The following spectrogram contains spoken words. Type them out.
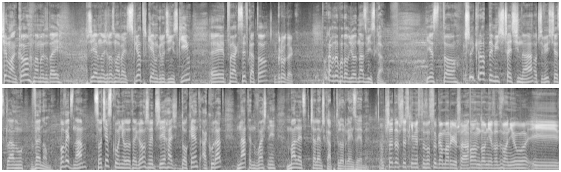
Siemanko, mamy tutaj przyjemność rozmawiać z Piotrkiem Grudzińskim. E, Twoja ksywka to Grudek. prawdopodobnie od nazwiska. Jest to trzykrotny mistrz Szczecina, oczywiście z klanu Venom. Powiedz nam, co Cię skłoniło do tego, żeby przyjechać do Kent akurat na ten właśnie Malec Challenge Cup, który organizujemy? No przede wszystkim jest to zasługa Mariusza. On do mnie zadzwonił i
